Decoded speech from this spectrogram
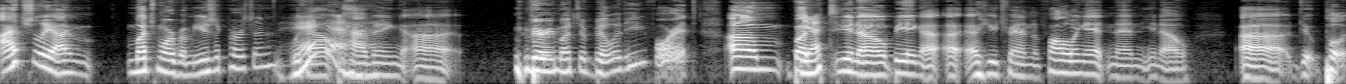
Actually, I'm much more of a music person without Yeah. having uh, very much ability for it. Um, but Yet. you know, being a, a, a huge fan of following it, and then you know, uh, do, pu-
